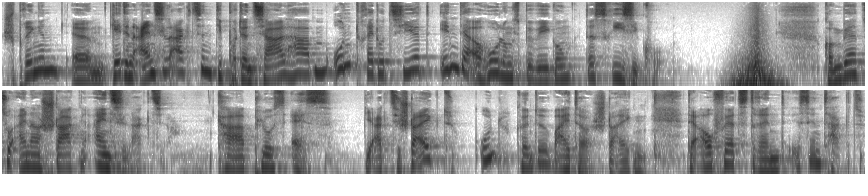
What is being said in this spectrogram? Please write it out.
springen ähm, geht in Einzelaktien, die Potenzial haben und reduziert in der Erholungsbewegung das Risiko. Kommen wir zu einer starken Einzelaktie. K plus S. Die Aktie steigt und könnte weiter steigen. Der Aufwärtstrend ist intakt.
